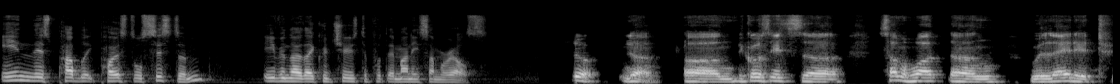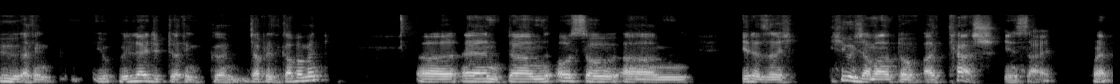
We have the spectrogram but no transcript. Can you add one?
in this public postal system, even though they could choose to put their money somewhere else. Sure, yeah, um, because it's uh, somewhat um, related to, I think, related to, I think, uh, Japanese government. Uh, and um, also, um, it has a huge amount of uh, cash inside, right?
